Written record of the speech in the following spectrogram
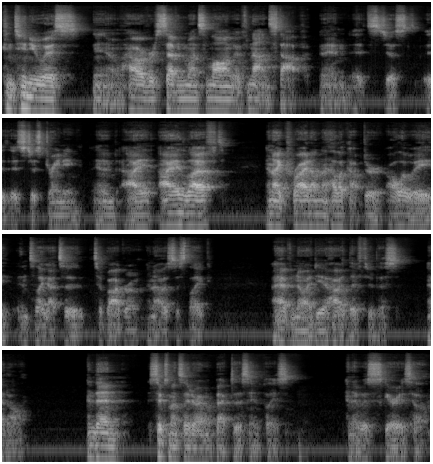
continuous, you know, however, seven months long of nonstop and it's just it's just draining. And I I left and I cried on the helicopter all the way until I got to to Bagram, and I was just like, I have no idea how I lived through this at all. And then six months later, I went back to the same place, and it was scary as hell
